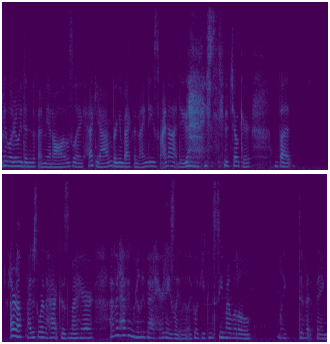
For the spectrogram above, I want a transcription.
it literally didn't offend me at all. I was like, heck yeah, I'm bringing back the 90s. Why not, dude? I just need a choker. But I don't know. I just wore the hat because my hair, I've been having really bad hair days lately. Like, look, you can see my little like divot thing.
